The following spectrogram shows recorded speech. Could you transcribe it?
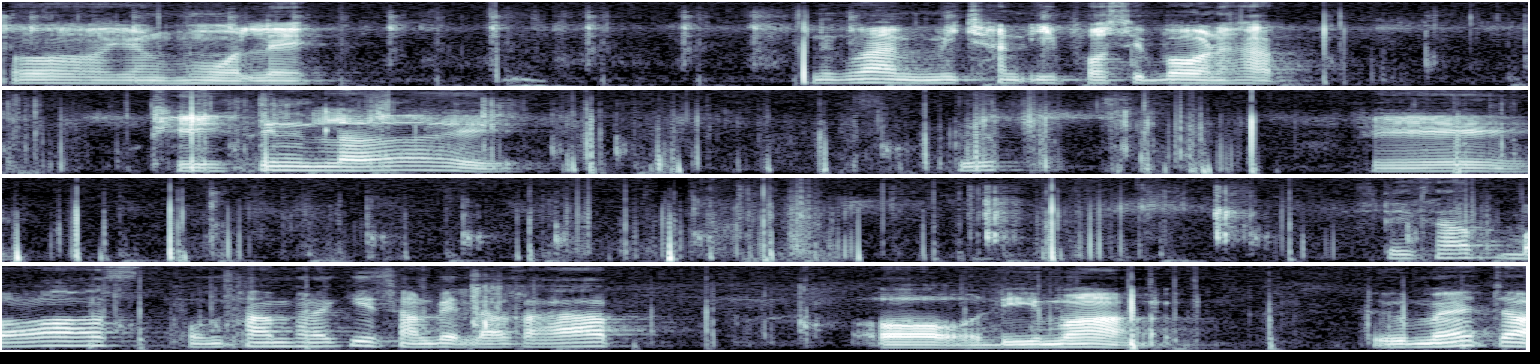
โอ้ยังโหดเลย นึกว่ามิชชั่น impossible นะครับ เคขึ้นเลยปึ๊บโอเคสวัสดีครับบอส ผมทำภารกิจสำเร็จแล้วครับอ๋อดีมาก ถึงแม้จะ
